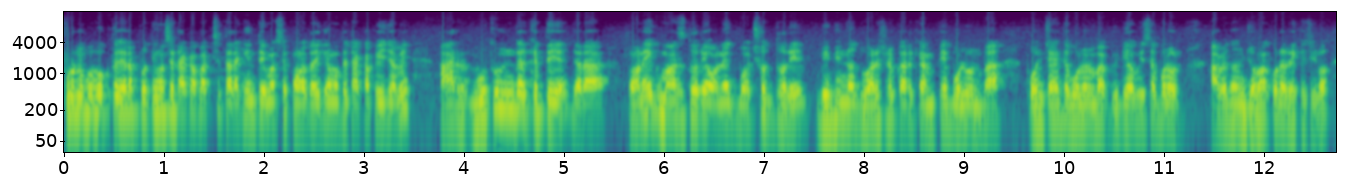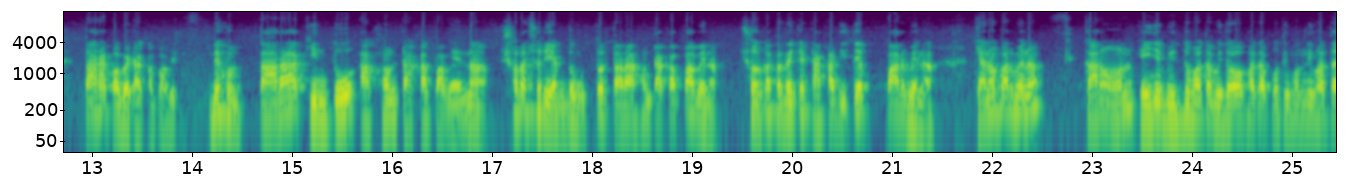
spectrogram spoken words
পুরনো উপভোক্তা যারা প্রতি মাসে টাকা পাচ্ছে, তারা কিন্তু এই মাসে পনেরো তারিখের মধ্যে টাকা পেয়ে যাবে। আর নতুনদের ক্ষেত্রে যারা অনেক মাস ধরে, অনেক বছর ধরে বিভিন্ন দুয়ারে সরকার ক্যাম্পে বলুন বা পঞ্চায়েতে বলুন বা বিডিও অফিসে বলুন, আবেদন জমা করে রেখেছিল, তারা কবে টাকা পাবে? দেখুন, তারা কিন্তু এখন টাকা পাবে না। সরাসরি একদম উত্তর, তারা এখন টাকা পাবে না। সরকার তাদেরকে টাকা দিতে পারবে না। কেন পারবে না? কারণ এই যে বৃদ্ধ ভাতা, বিধবা ভাতা, প্রতিবন্ধী ভাতা,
